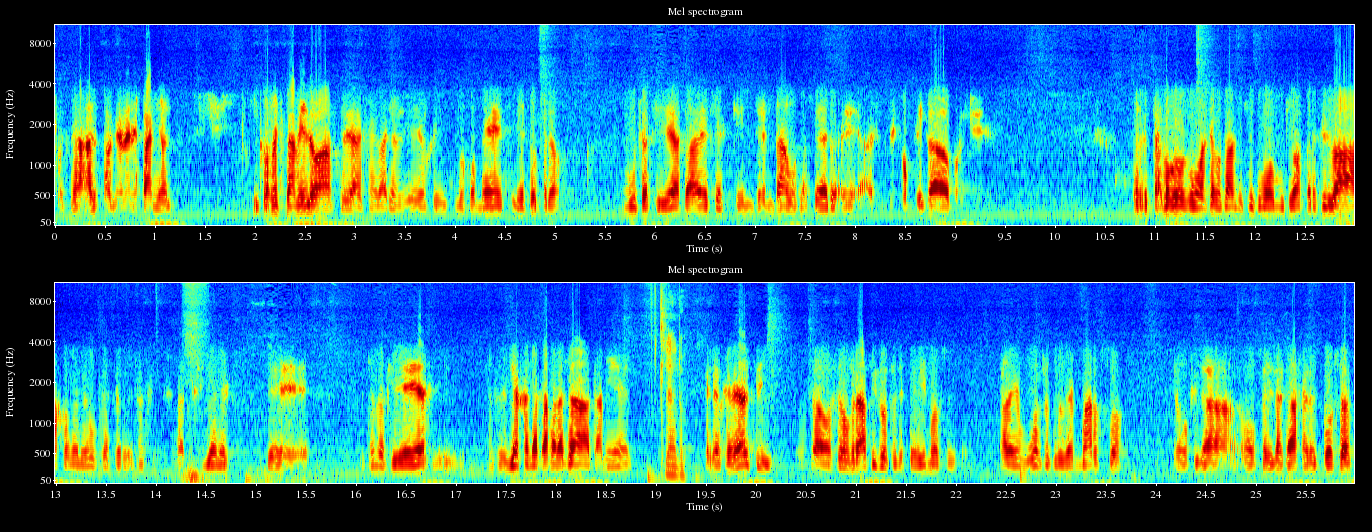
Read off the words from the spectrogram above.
pues, al hablar en español. Y con Messi también lo hace, hace varios videos que hicimos con Messi y eso, pero muchas ideas a veces que intentamos hacer, eh, a veces es complicado porque, porque tampoco como hacemos antes, es como mucho más perfil bajo, no le gusta hacer esas, acciones de, de las ideas y entonces viajan de acá para allá también. Claro. Pero en general sí, o sea, hacemos gráficos, les pedimos, eh, ahora hay un workshop creo que en marzo, vamos a ir a, vamos a ir a hacer cosas,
